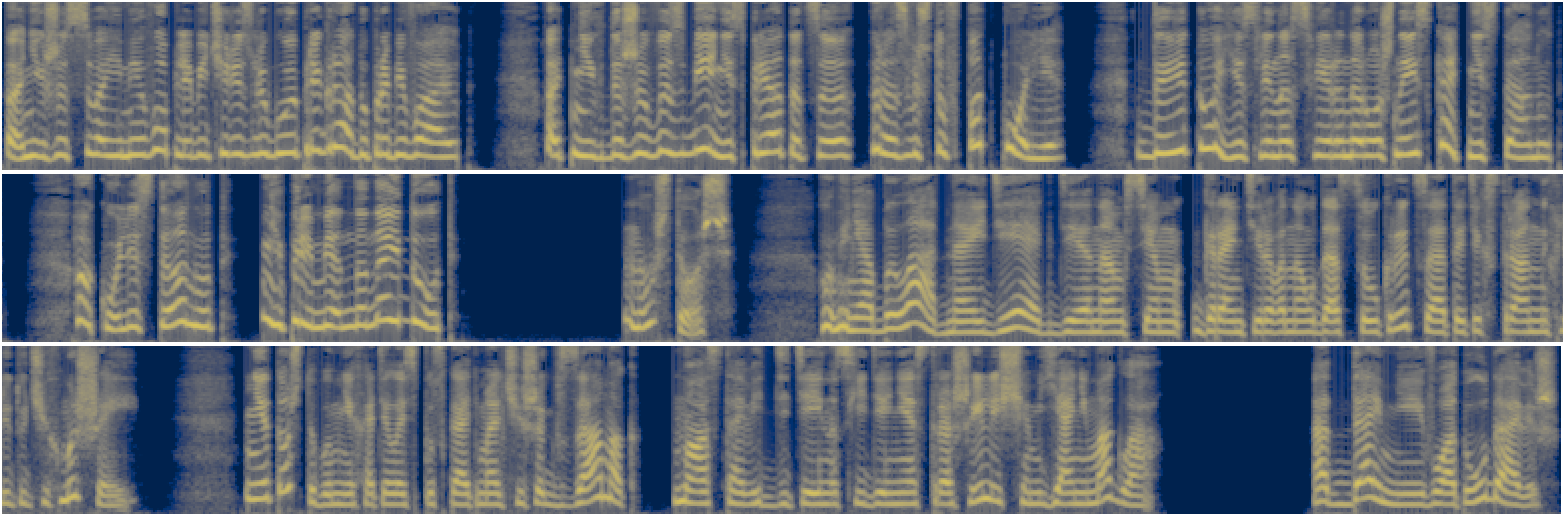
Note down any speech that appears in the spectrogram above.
«Они же своими воплями через любую преграду пробивают. От них даже в избе не спрятаться, разве что в подполье. Да и то, если на сферы нарочно искать не станут. А коли станут, непременно найдут». Ну что ж, у меня была одна идея, где нам всем гарантированно удастся укрыться от этих странных летучих мышей. Не то чтобы мне хотелось пускать мальчишек в замок, но оставить детей на съедение страшилищем я не могла. «Отдай мне его, а то удавишь».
